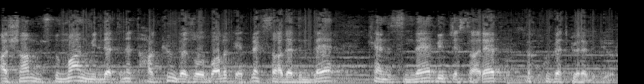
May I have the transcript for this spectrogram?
aşan Müslüman milletine tahakküm ve zorbalık etmek saadetinde kendisinde bir cesaret ve kuvvet görebiliyor.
